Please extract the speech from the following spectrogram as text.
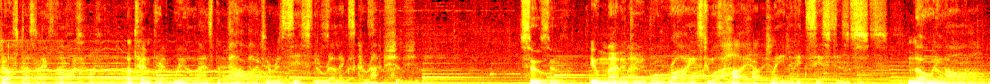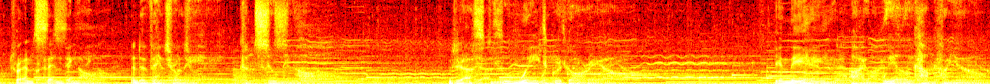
Just as I thought. A temperate will has the power to resist the relic's corruption. Soon, humanity will rise to a higher plane of existence, knowing all, transcending all, and eventually consuming all. Just you wait, Gregorio. In the end, I will come for you.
